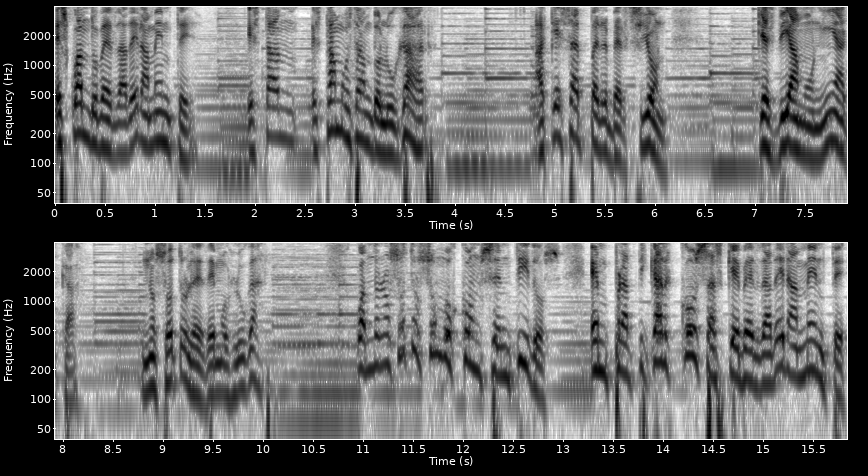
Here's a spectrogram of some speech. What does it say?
es cuando verdaderamente están, estamos dando lugar a que esa perversión, que es diamoníaca, nosotros le demos lugar. Cuando nosotros somos consentidos en practicar cosas que verdaderamente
